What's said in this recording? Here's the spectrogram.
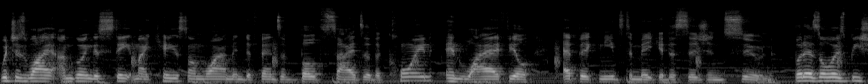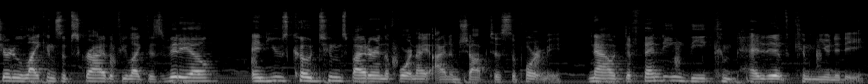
which is why I'm going to state my case on why I'm in defense of both sides of the coin and why I feel Epic needs to make a decision soon. But as always, be sure to like and subscribe if you like this video, and use code TuneSpider in the Fortnite item shop to support me. Now, defending the competitive community.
